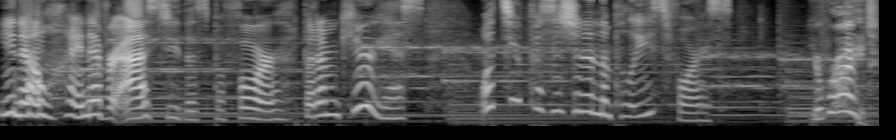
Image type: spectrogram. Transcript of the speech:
You know, I never asked you this before, but I'm curious. What's your position in the police force? You're right.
